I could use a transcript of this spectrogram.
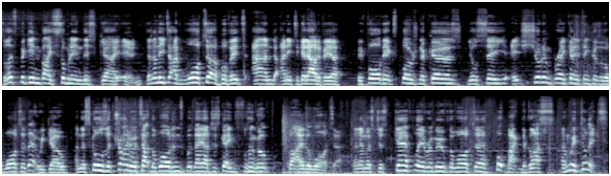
So let's begin by summoning this guy in. Then I need to add water above it and I need to get out of here before the explosion occurs, you'll see it shouldn't break anything because of the water. There we go. And the skulls are trying to attack the wardens, but they are just getting flung up by the water. Then I must just carefully remove the water, put back the glass, and we've done it.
